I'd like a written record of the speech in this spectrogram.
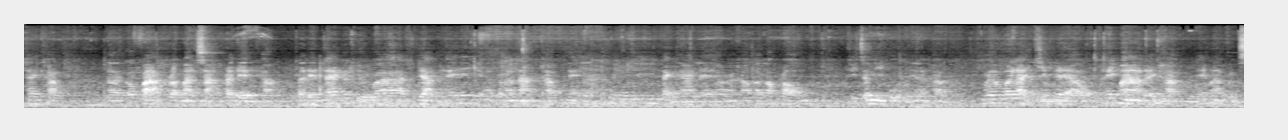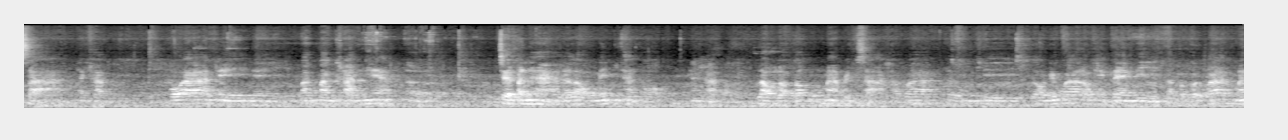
ใช่ครับเอ่อ ก็ฝากประมาณ 3 ประเด็นครับ ประเด็นแรกก็คือว่าอยากให้ตระหนักครับในผู้ที่แต่งงานแล้วนะครับ แล้วก็พร้อมที่จะมีบุตรเนี่ยนะครับ เมื่อเมื่อไหร่คิดแล้วให้มาเลยครับ ให้มาปรึกษานะครับ เพราะว่าในในบางบางครั้งเนี่ยเอ่อเจอปัญหาแล้วเราไม่มีทางออกนะครับเราเราต้องมาปรึกษาครับว่าเออบางทีเรานึกว่าเราแข็งแรงดีแต่ปรากฏว่ามา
